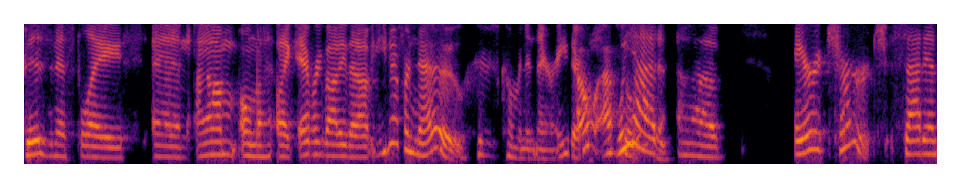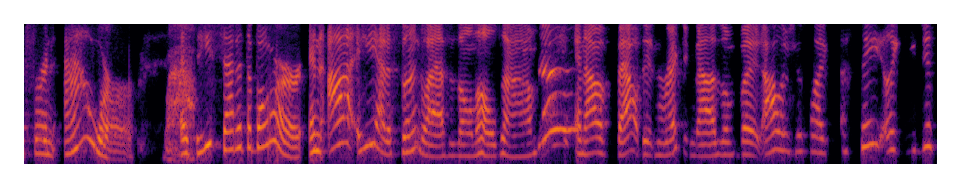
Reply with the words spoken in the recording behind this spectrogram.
business place, and I'm on the like everybody that I, you never know who's coming in there either. Oh, absolutely. We had uh, Eric Church sat in for an hour. Wow. As he sat at the bar, and I he had his sunglasses on the whole time, and I about didn't recognize him, but I was just like, see, like you just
